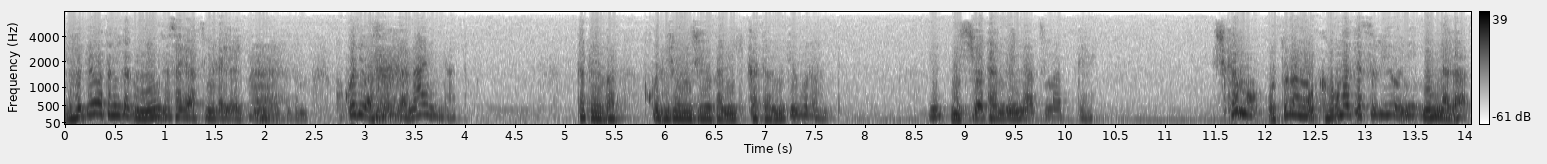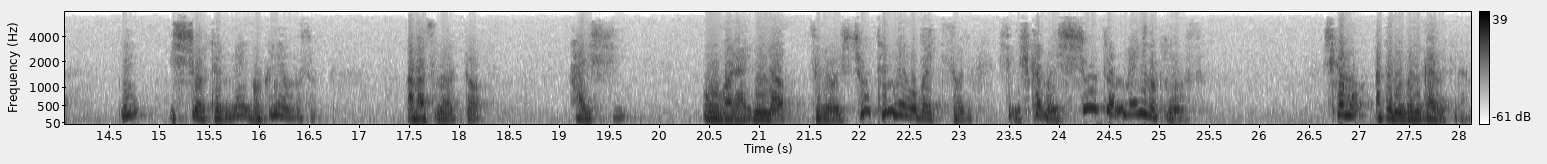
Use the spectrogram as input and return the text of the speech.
よそではとにかく人数さえ集めりゃよいって言うんだけども、ここではそうではないんだと。例えば、ここで少年少女会の生き方を見てごらん。ね、日曜単元に集まって、しかも大人も顔負けするようにみんなが、ね、一生懸命ご記念をする。雨粒と廃止、大払い、みんなそれを一生懸命覚えてそうで、しかも一生懸命にご記念をする。しかも後にご理解をいただく。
